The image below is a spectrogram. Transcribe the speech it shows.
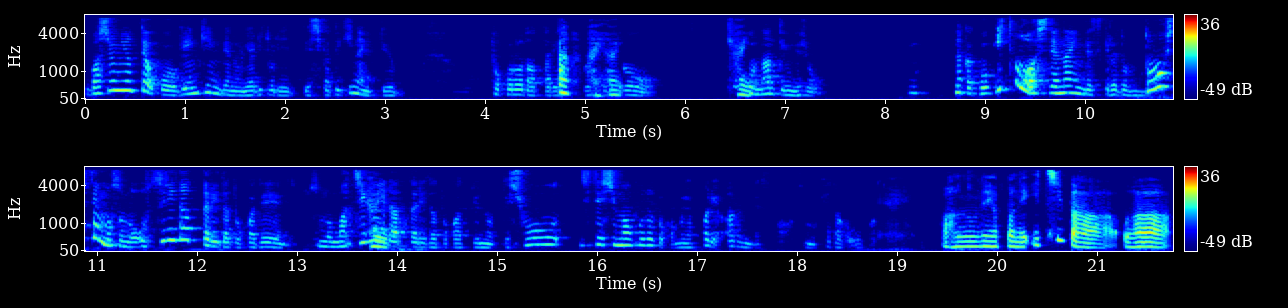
場所によっては、こう、現金でのやり取りでしかできないっていうところだったりだとかすると、はい結構、なんて言うんでしょう。なんかこう、意図はしてないんですけれども、どうしてもその、お釣りだったりだとかで、その、間違いだったりだとかっていうのって生じてしまうこととかもやっぱりあるんですか？その、桁が多かったり。あのね、やっぱね、市場は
